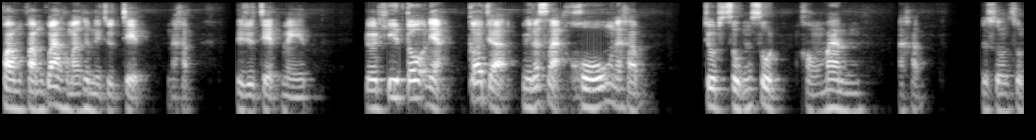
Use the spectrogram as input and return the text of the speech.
ความความกว้างของมันคือหนึ่งจุดเจ็ดนะครับหนึ่งจุดเจ็ดเมตร โดยที่โต๊ะเนี่ยก็จะมีลักษณะโค้งนะครับ จุดสูงสุดของมันนะครับจุดสูงสุด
